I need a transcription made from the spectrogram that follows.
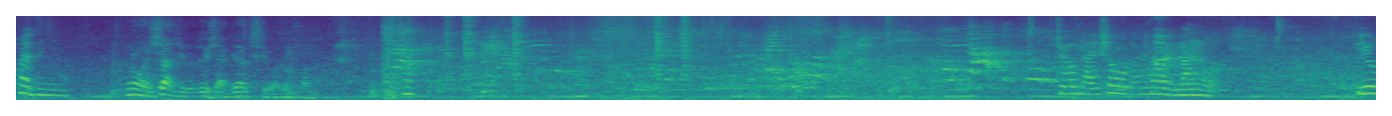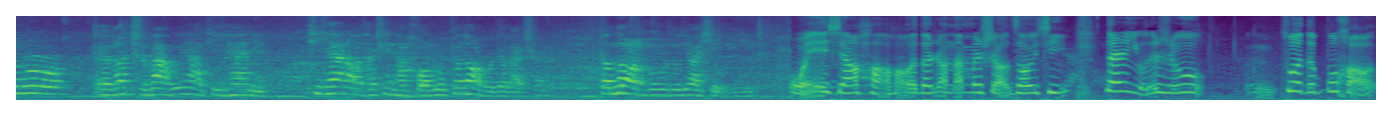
筷子呢？我下去了就先别吃，我就好了。这又难受了是吧？嗯，难受。有时候，呃，他吃饭为啥提前呢？提前了，他趁他好时候不闹时候叫他吃，到闹的时候都叫他休息。我也想好好的让他们少操心，但是有的时候，嗯，做的不好，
